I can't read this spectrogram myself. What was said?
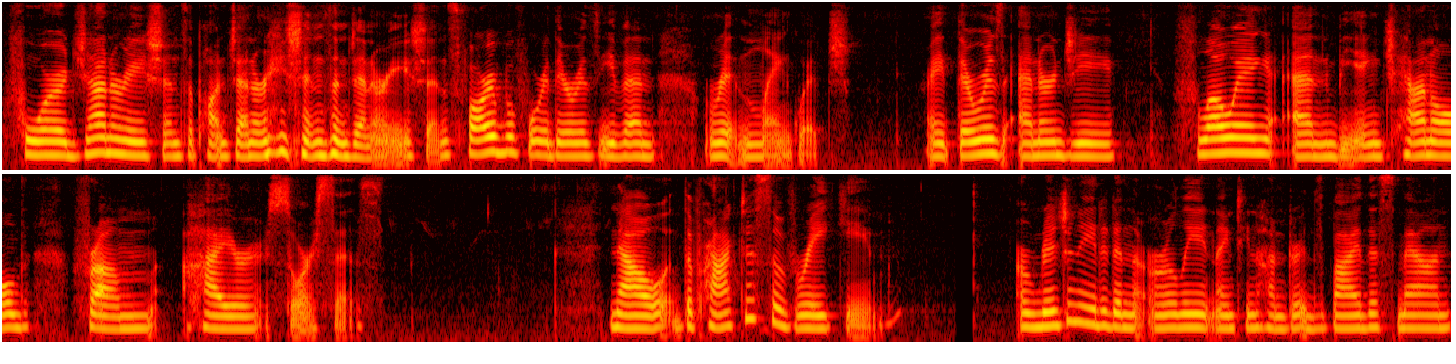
for generations upon generations and generations, far before there was even written language. Right? There was energy flowing and being channeled from higher sources. Now, the practice of Reiki originated in the early 1900s by this man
